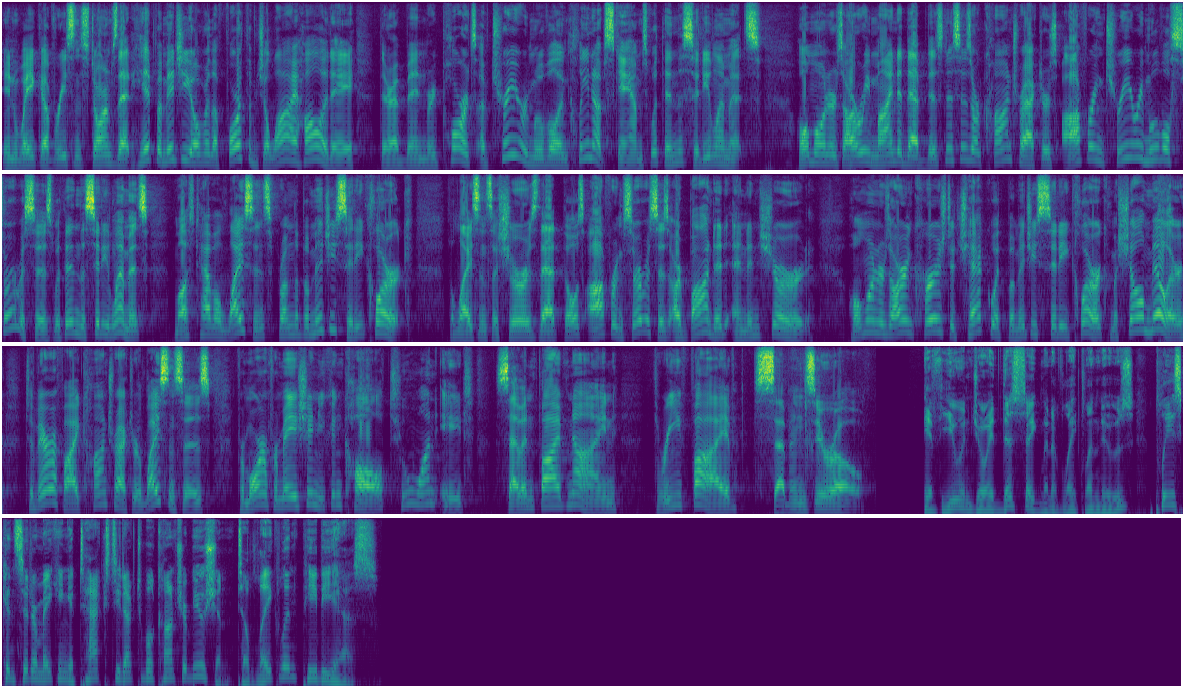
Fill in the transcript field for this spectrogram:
In wake of recent storms that hit Bemidji over the 4th of July holiday, there have been reports of tree removal and cleanup scams within the city limits. Homeowners are reminded that businesses or contractors offering tree removal services within the city limits must have a license from the Bemidji City Clerk. The license assures that those offering services are bonded and insured. Homeowners are encouraged to check with Bemidji City Clerk Michelle Miller to verify contractor licenses. For more information, you can call 218 759 3570. If you enjoyed this segment of Lakeland News, please consider making a tax-deductible contribution to Lakeland PBS.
